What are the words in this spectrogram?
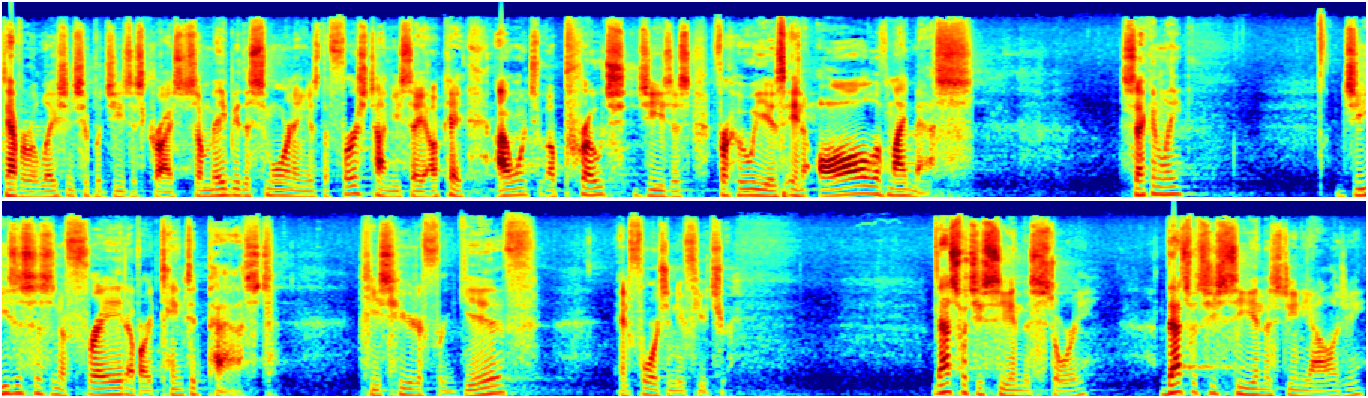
to have a relationship with Jesus Christ. So maybe this morning is the first time you say, okay, I want to approach Jesus for who he is in all of my mess. Secondly, Jesus isn't afraid of our tainted past, he's here to forgive and forge a new future. That's what you see in this story. That's what you see in this genealogy.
